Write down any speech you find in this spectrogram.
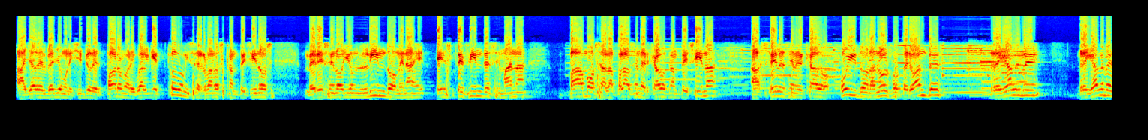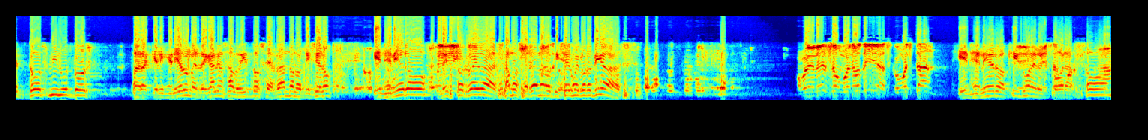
allá del bello municipio del Páramo, al igual que todos mis hermanos campesinos, merecen hoy un lindo homenaje. Este fin de semana vamos a la Plaza Mercado Campesina hacer ese mercado. Hoy, don Anulfo, pero antes, regáleme, regáleme dos minutos para que el ingeniero me regale un saludito cerrando noticiero. Ingeniero Néstor Rueda, estamos cerrando noticiero. Muy buenos días. Hombre Nelson, buenos días, ¿cómo están? Ingeniero, aquí con el corazón.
